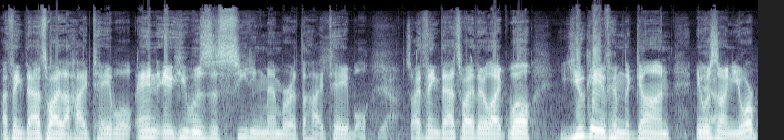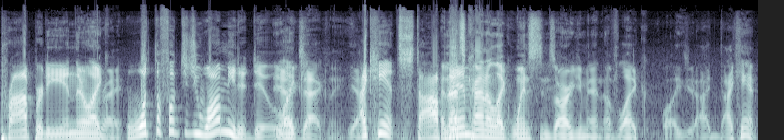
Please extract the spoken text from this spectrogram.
I think that's why the high table and it, he was a seating member at the high table. Yeah. So I think that's why they're like, "Well, you gave him the gun. It was Yeah. on your property," and they're like, Right. "What the fuck did you want me to do?" yeah, like, exactly. Yeah. I can't stop and him. that's kind of like Winston's argument of like, well, I, I can't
